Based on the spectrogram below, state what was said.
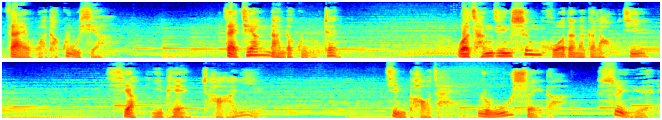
在我的故乡，在江南的古镇，我曾经生活的那个老街，像一片茶叶，浸泡在如水的。岁月里，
